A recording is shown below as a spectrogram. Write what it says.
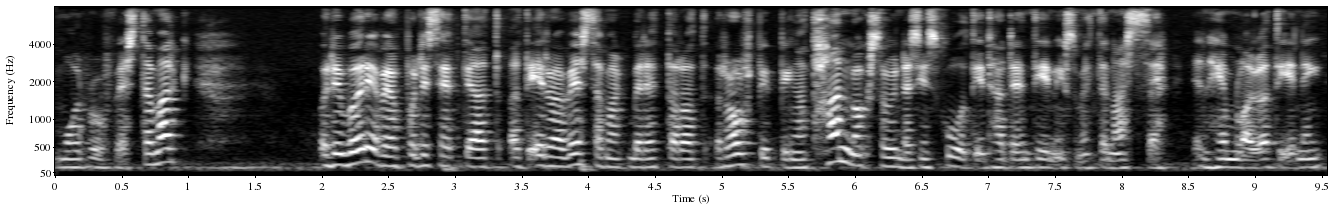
morbror Westermark. Och det börjar väl på det sättet att, att Edvard Westermark berättar att Rolf Pipping, att han också under sin skoltid hade en tidning som hette Nasse, en hemlagad tidning.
